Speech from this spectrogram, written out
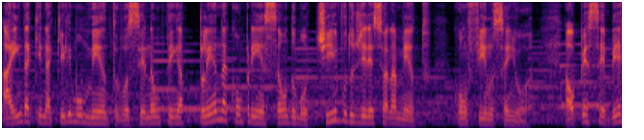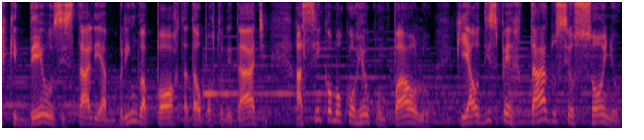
Ainda que naquele momento você não tenha plena compreensão do motivo do direcionamento, confie no Senhor. Ao perceber que Deus está lhe abrindo a porta da oportunidade, assim como ocorreu com Paulo, que ao despertar do seu sonho,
